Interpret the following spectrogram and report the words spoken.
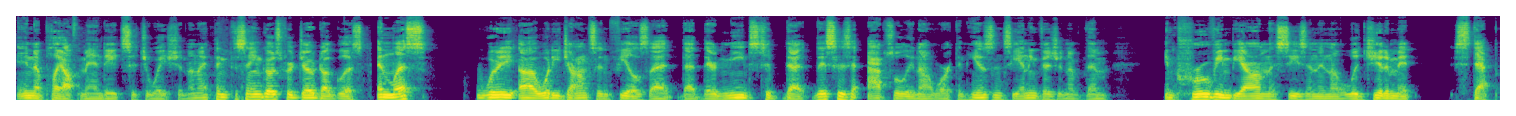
in a playoff mandate situation, and I think the same goes for Joe Douglas. Unless Woody uh, Woody Johnson feels that that there needs to that this has absolutely not worked, and he doesn't see any vision of them improving beyond the season in a legitimate step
